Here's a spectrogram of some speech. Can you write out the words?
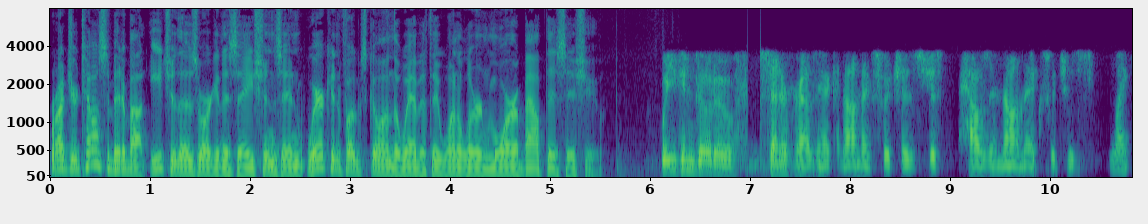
Roger, tell us a bit about each of those organizations and where can folks go on the web if they want to learn more about this issue? Well, you can go to Center for Housing Economics, which is just Houseonomics, which is like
